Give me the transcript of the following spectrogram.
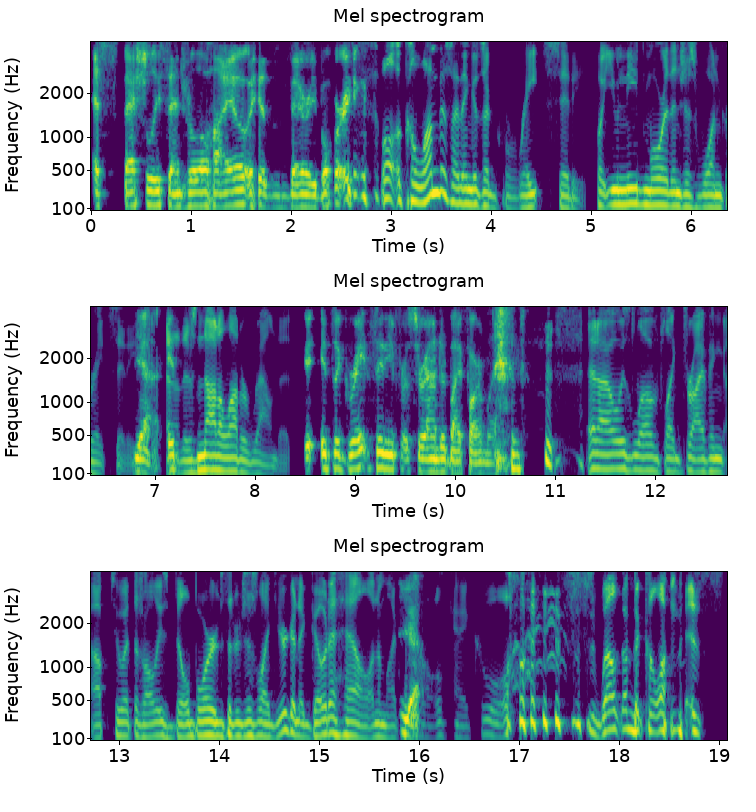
especially Central Ohio is very boring. Well, Columbus, I think, is a great city, but you need more than just one great city. Yeah, uh, there's not a lot around it. It's a great city for surrounded by farmland. and I always loved like driving up to it. There's all these billboards that are just like, "You're gonna go to hell," and I'm like, "Yeah, oh, okay, cool. Welcome to Columbus."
